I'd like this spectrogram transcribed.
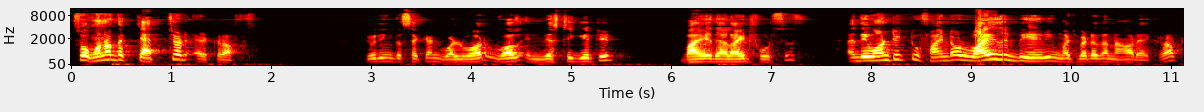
So, one of the captured aircrafts during the second world war was investigated by the allied forces and they wanted to find out why is it behaving much better than our aircraft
